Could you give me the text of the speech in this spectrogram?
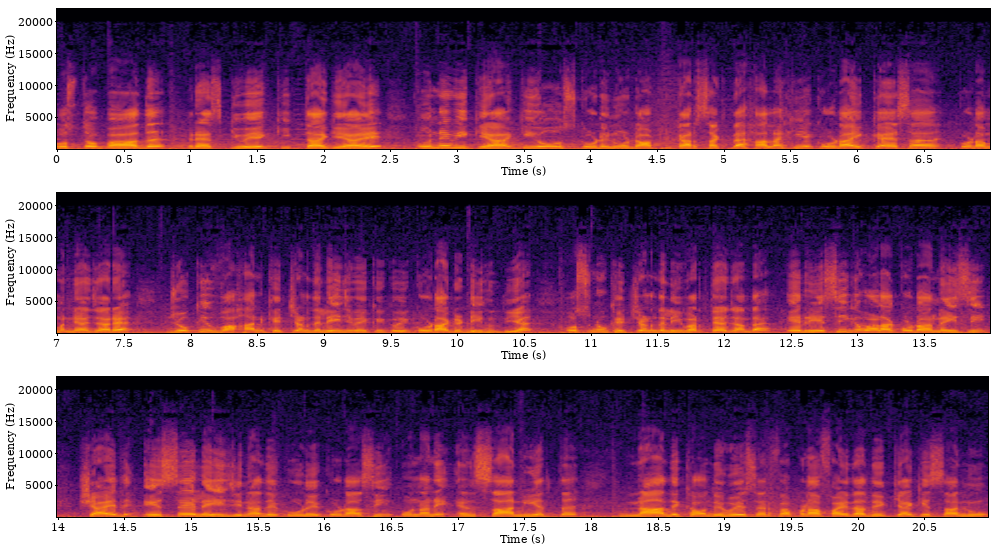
ਉਸ ਤੋਂ ਬਾਅਦ ਰੈਸਕਿਊ ਇਹ ਕੀਤਾ ਗਿਆ ਹੈ ਉਹਨੇ ਵੀ ਕਿਹਾ ਕਿ ਉਹ ਉਸ ਘੋੜੇ ਨੂੰ ਅਡਾਪਟ ਕਰ ਸਕਦਾ ਹੈ। ਹਾਲਾਂਕਿ ਇਹ ਘੋੜਾ ਇੱਕ ਐਸਾ ਘੋੜਾ ਮੰਨਿਆ ਜਾ ਰਿਹਾ ਹੈ ਜੋ ਕਿ ਵਾਹਨ ਖਿੱਚਣ ਦੇ ਲਈ ਜਿਵੇਂ ਕਿ ਕੋਈ ਘੋੜਾ ਗੱਡੀ ਹੁੰਦੀ ਹੈ, ਉਸ ਨੂੰ ਖਿੱਚਣ ਦੇ ਲਈ ਵਰਤਿਆ ਜਾਂਦਾ ਇਹ ਰੇਸਿੰਗ ਵਾਲਾ ਘੋੜਾ ਨਹੀਂ ਸੀ। ਸ਼ਾਇਦ ਇਸੇ ਲਈ ਜਿਨ੍ਹਾਂ ਦੇ ਕੋਲੇ ਘੋੜਾ ਸੀ, ਉਹਨਾਂ ਨੇ ਇਨਸਾਨੀਅਤ ਨਾ ਦਿਖਾਉਂਦੇ ਹੋਏ ਸਿਰਫ ਆਪਣਾ ਫਾਇਦਾ ਦੇਖਿਆ ਕਿ ਸਾਨੂੰ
